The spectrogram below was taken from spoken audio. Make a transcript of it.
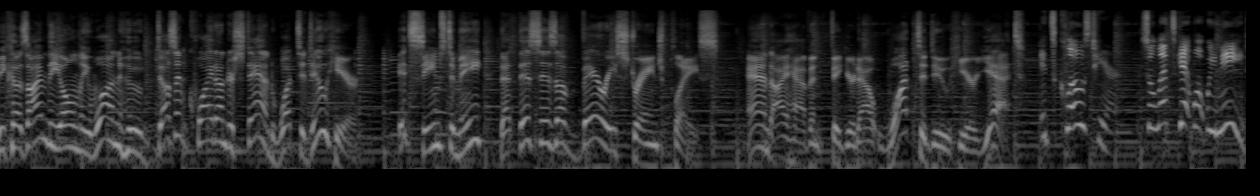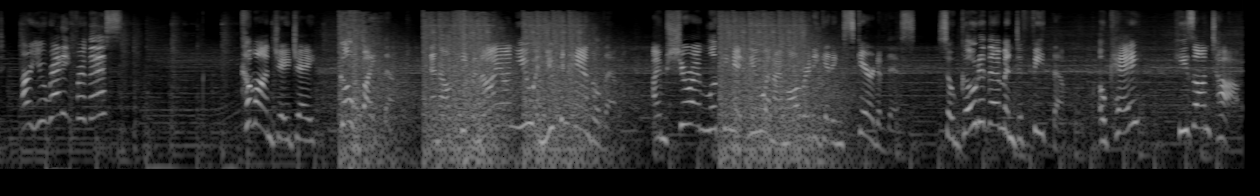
because I'm the only one who doesn't quite understand what to do here. It seems to me that this is a very strange place, and I haven't figured out what to do here yet. It's closed here, so let's get what we need. Are you ready for this? Come on, JJ, go fight them, and I'll keep an eye on you and you can handle them. I'm sure I'm looking at you and I'm already getting scared of this. So go to them and defeat them, okay? He's on top,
